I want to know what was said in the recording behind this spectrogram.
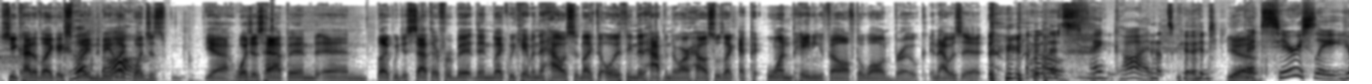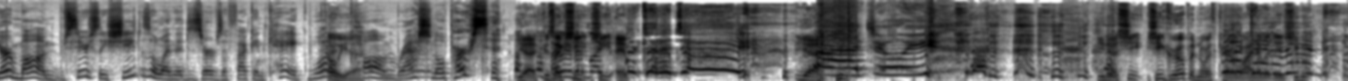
she kind of like explained Good to me like what just yeah what just happened and like we just sat there for a bit and then like we came in the house and like the only thing that happened to our house was like a, one painting fell off the wall and broke and that was it Oh, that's- thank God. That's good. yeah But seriously, your mom, seriously, she's the one that deserves a fucking cake. What a Oh, yeah. calm, rational person. yeah because I like she been she like, We're gonna die. yeah ah, Julie. you know she she grew up in North Carolina but then she mo- Run.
